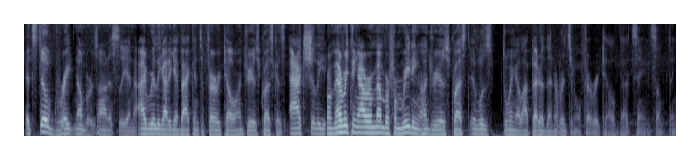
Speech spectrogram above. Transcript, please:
it's still great numbers, honestly. And I really got to get back into Fairy Tail 100 Years Quest because actually, from everything I remember from reading 100 Years Quest, it was doing a lot better than original Fairy Tail. That's saying something.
